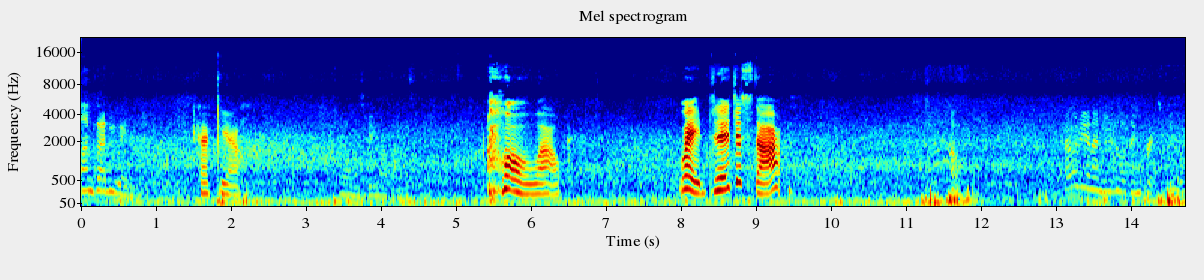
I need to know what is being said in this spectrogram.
I'm glad we waited. Heck yeah. I almost gave up on Oh, wow. Wait, did it just stop? this. Oh. That would be an unusual thing for it to do.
